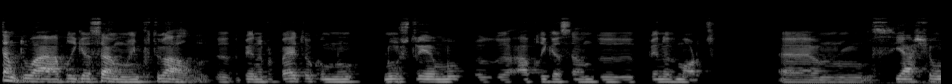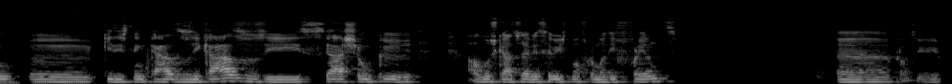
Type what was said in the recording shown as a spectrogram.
tanto à aplicação em Portugal eh, de pena perpétua, como no, no extremo eh, a aplicação de pena de morte. Ahm, se acham eh, que existem casos e casos e se acham que alguns casos devem ser vistos de uma forma diferente. Ah, pronto, eu,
